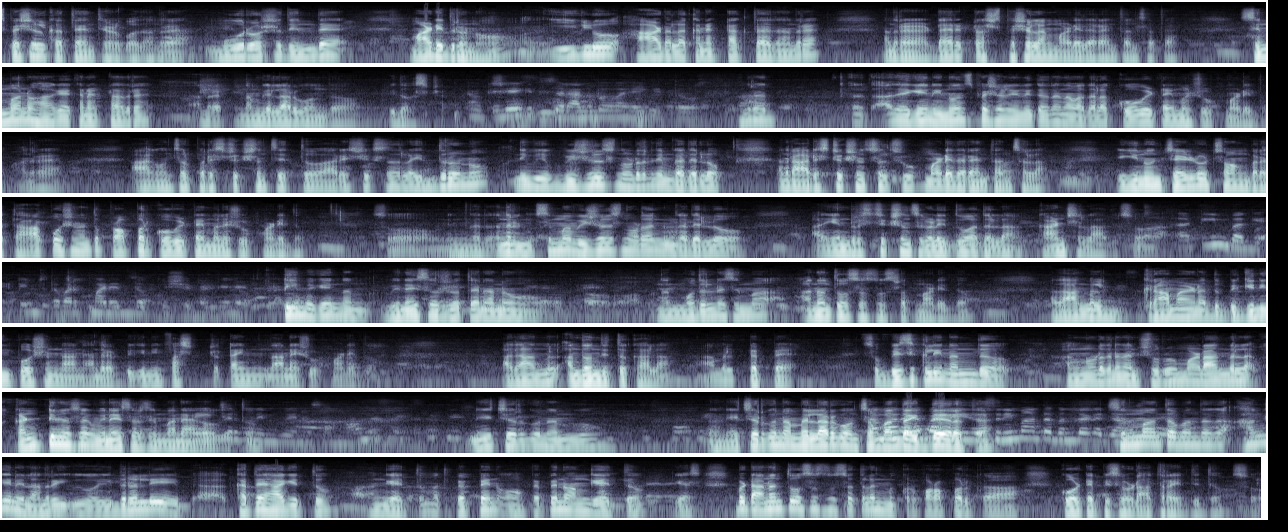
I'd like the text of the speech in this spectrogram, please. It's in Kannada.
ಸ್ಪೆಷಲ್ ಕತೆ ಅಂತ ಹೇಳ್ಬೋದು. ಅಂದರೆ ಮೂರು ವರ್ಷದ ಹಿಂದೆ ಮಾಡಿದ್ರು ಈಗಲೂ ಹಾಡೆಲ್ಲ ಕನೆಕ್ಟ್ ಆಗ್ತಾ ಇದೆ ಅಂದರೆ ಅಂದರೆ ಡೈರೆಕ್ಟ್ ಅಷ್ಟು ಸ್ಪೆಷಲಾಗಿ ಮಾಡಿದ್ದಾರೆ ಅಂತ ಅನ್ಸುತ್ತೆ. ಸಿನಿಮಾನೂ ಹಾಗೆ ಕನೆಕ್ಟ್ ಆದರೆ ಅಂದರೆ ನಮಗೆಲ್ಲರಿಗೂ ಒಂದು ಇದು ಅಷ್ಟೇ. ಅಂದರೆ ಅದು ಅಗೇನ್ ಇನ್ನೊಂದು ಸ್ಪೆಷಲ್ ಏನಕ್ಕೆ ನಾವು ಅದೆಲ್ಲ ಕೋವಿಡ್ ಟೈಮಲ್ಲಿ ಶೂಟ್ ಮಾಡಿದ್ದು. ಅಂದರೆ ಆಗ ಒಂದು ಸ್ವಲ್ಪ ರೆಸ್ಟ್ರಿಕ್ಷನ್ಸ್ ಇತ್ತು. ಆ ರೆಸ್ಟ್ರಿಕ್ಷನ್ಸ್ ಎಲ್ಲ ಇದ್ರೂ ನೀವು ಈಗ ವಿಜುವಲ್ಸ್ ನೋಡಿದ್ರೆ ನಿಮ್ಗೆ ಅದೆಲ್ಲೋ ಅಂದರೆ ಆ ರೆಸ್ಟ್ರಿಕ್ಷನ್ಸಲ್ಲಿ ಶೂಟ್ ಮಾಡಿದ್ದಾರೆ ಅಂತ ಅನ್ಸಲ್ಲ. ಈಗ ಇನ್ನೊಂದು ಚೈಲ್ಡ್ಹುಡ್ ಸಾಂಗ್ ಬರುತ್ತೆ. ಆ ಪೋರ್ಷನ್ ಅಂತೂ ಪ್ರಾಪರ್ ಕೋವಿಡ್ ಟೈಮಲ್ಲೇ ಶೂಟ್ ಮಾಡಿದ್ದು. ಸೊ ನಿಮ್ಗೆ ಅದು ಅಂದರೆ ಸಿನಿಮಾ ವಿಜುವಲ್ಸ್ ನೋಡಿದಾಗ ನಿಮ್ಗೆ ಅದೆಲ್ಲೋ ಏನು ರೆಸ್ಟ್ರಿಕ್ಷನ್ಸ್ಗಳಿದ್ವು ಅದೆಲ್ಲ ಕಾಣಿಸಲ್ಲ ಅದು. ಸೊ ಟೀಮ್ ಬಗ್ಗೆ ಟೀಮ್ ಜೊತೆ ವರ್ಕ್ ಮಾಡಿದ್ದು ಖುಷಿ ಬಗ್ಗೆ ಟೀಮ್ ಟೀಮಿಗೆ ನಾನು ವಿನಯ್ ಸರ್ ಜೊತೆ ನಾನು ನನ್ನ ಮೊದಲನೇ ಸಿನಿಮಾ ಅನಂತೋಸ ಸುಸ್ರತ್ ಮಾಡಿದ್ದು. ಅದಾದಮೇಲೆ ಗ್ರಾಮಾಯಣದ್ದು ಬಿಗಿನಿಂಗ್ ಪೋರ್ಷನ್ ನಾನೇ ಅಂದರೆ ಬಿಗಿನಿಂಗ್ ಫಸ್ಟ್ ಟೈಮ್ ನಾನೇ ಶೂಟ್ ಮಾಡಿದ್ದು. ಅದಾದಮೇಲೆ ಅಂದೊಂದಿತ್ತು ಕಾಲ ಆಮೇಲೆ ಪೆಪ್ಪೆ. ಸೊ ಬೇಸಿಕಲಿ ನಂದು ಹಂಗೆ ನೋಡಿದ್ರೆ ನಾನು ಶುರು ಮಾಡಾದ್ಮೇಲೆ ಕಂಟಿನ್ಯೂಸ್ ಆಗಿ ವಿನಯ್ ಸರ್ ಸಿನಿಮಾನೇ ಆಗೋಗಿತ್ತು. ನೇಚರ್ಗೂ ನನಗೂ ನೇಚರ್ಗೂ ನಮ್ಮೆಲ್ಲರಿಗೂ ಒಂದು ಸಂಬಂಧ ಇದ್ದೇ ಇರುತ್ತೆ. ಸಿನಿಮಾ ಅಂತ ಬಂದಾಗ ಹಾಗೇನಿಲ್ಲ. ಅಂದರೆ ಇದರಲ್ಲಿ ಕತೆ ಆಗಿತ್ತು ಹಾಗೆ ಇತ್ತು. ಮತ್ತು ಪೆಪ್ಪೆನೂ ಪೆಪ್ಪೆನೂ ಹಂಗೆ ಇತ್ತು. ಎಸ್ ಬಟ್ ಅನಂತೋಸ ಸುಸತ್ತಲ್ಲ ನಿಮ್ಗೆ ಪ್ರಾಪರ್ ಕೋರ್ಟ್ ಎಪಿಸೋಡ್ ಆ ಥರ ಇದ್ದಿದ್ದು. ಸೊ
